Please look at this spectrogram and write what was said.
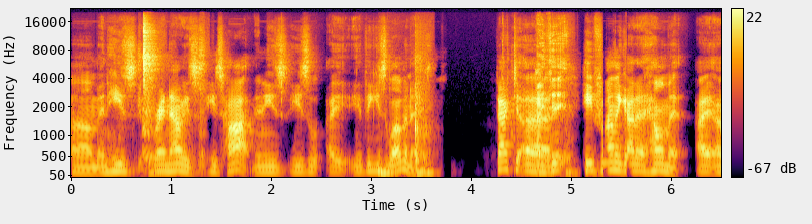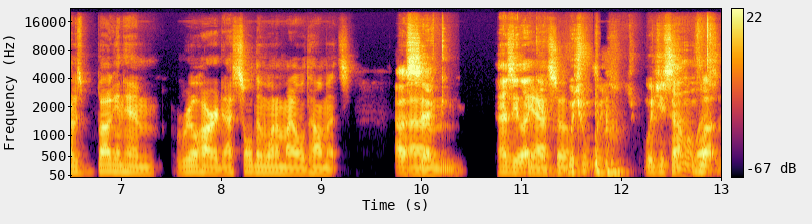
um and he's right now he's he's hot and he's he's i, I think he's loving it fact uh he finally got a helmet I, I was bugging him real hard i sold him one of my old helmets Oh, Um, How's he like yeah, it? so- which, which would you sell him? lo-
